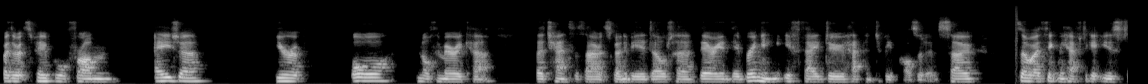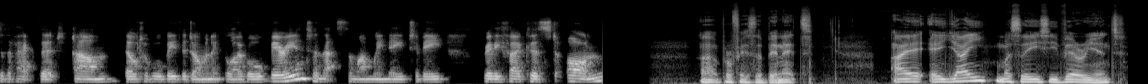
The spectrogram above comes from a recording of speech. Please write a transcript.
whether it's people from Asia, Europe, or North America, the chances are it's going to be a Delta variant they're bringing if they do happen to be positive. So, so I think we have to get used to the fact that um, Delta will be the dominant global variant, and that's the one we need to be really focused on. Uh, Professor Bennett, ai e iai ma variant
